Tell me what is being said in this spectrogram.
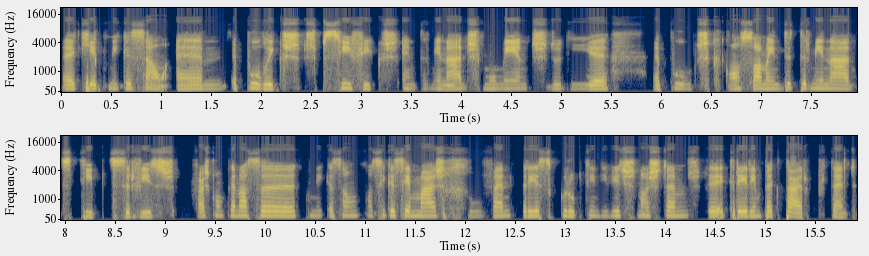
aqui a comunicação a públicos específicos em determinados momentos do dia, a públicos que consomem determinado tipo de serviços, faz com que a nossa comunicação consiga ser mais relevante para esse grupo de indivíduos que nós estamos a querer impactar. Portanto,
